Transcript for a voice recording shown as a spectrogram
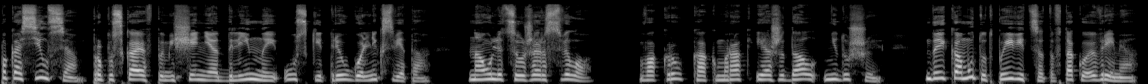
Покосился, пропуская в помещение длинный узкий треугольник света. На улице уже рассвело. Вокруг, как мрак и ожидал, ни души. Да и кому тут появиться-то в такое время?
